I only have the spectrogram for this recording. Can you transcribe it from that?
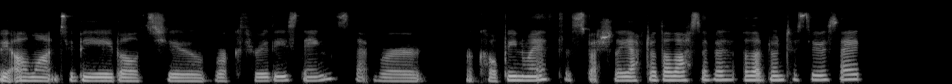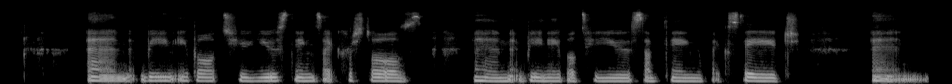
We all want to be able to work through these things that we're we're coping with, especially after the loss of a, a loved one to suicide. And being able to use things like crystals and being able to use something like sage and,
